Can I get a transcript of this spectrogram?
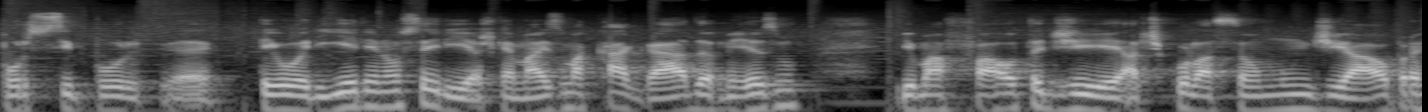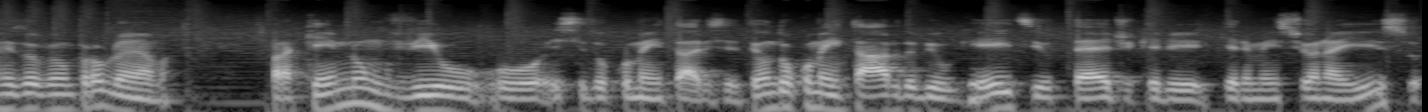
por si, por é, teoria, ele não seria. Acho que é mais uma cagada mesmo e uma falta de articulação mundial para resolver um problema. Para quem não viu o, esse documentário, tem um documentário do Bill Gates e o TED que ele, que ele menciona isso.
